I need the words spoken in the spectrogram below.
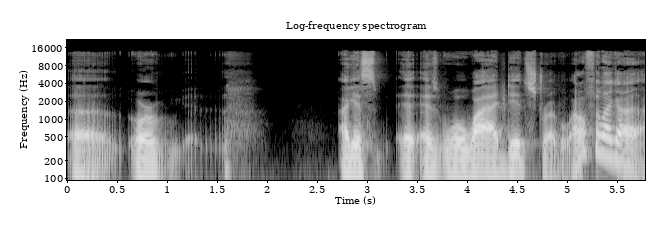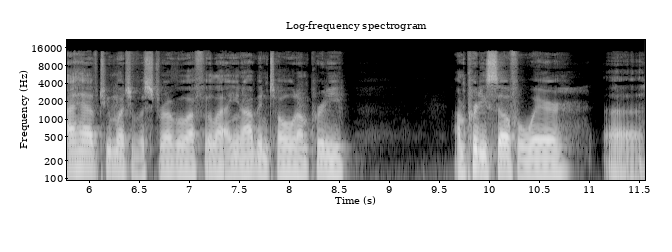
Uh, or I guess as well why I did struggle. I don't feel like I, I have too much of a struggle. I feel like you know I've been told I'm pretty I'm pretty self aware. Uh,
